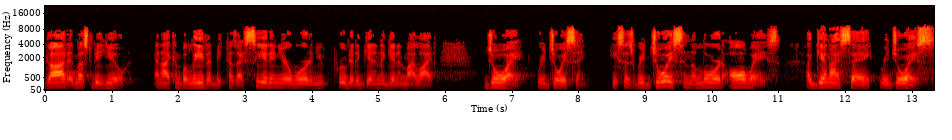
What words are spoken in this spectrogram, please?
God, it must be you. And I can believe it because I see it in your word and you've proved it again and again in my life. Joy, rejoicing. He says, Rejoice in the Lord always. Again, I say, Rejoice.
